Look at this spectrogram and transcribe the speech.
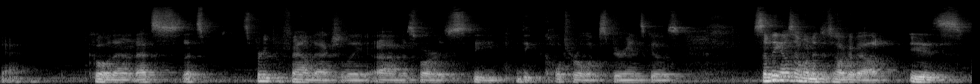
Yeah, Cool. That's that's it's pretty profound actually, um, as far as the the cultural experience goes. Something else I wanted to talk about is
